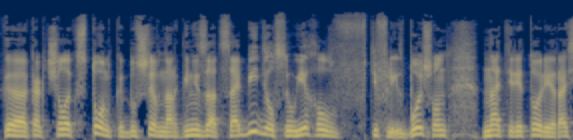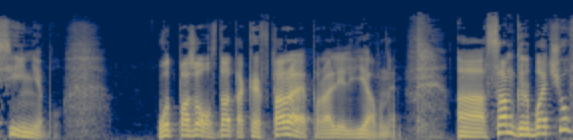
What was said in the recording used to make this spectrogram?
как человек с тонкой душевной организацией обиделся и уехал в Тифлис. Больше он на территории России не был. Вот, пожалуйста, да, такая вторая параллель явная. А сам Горбачев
